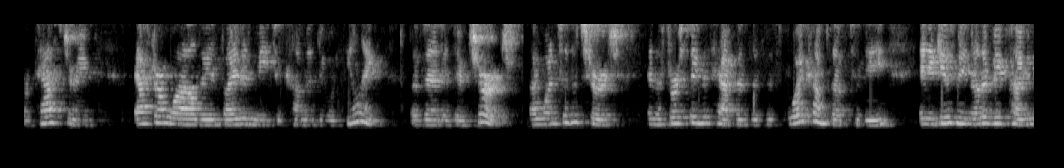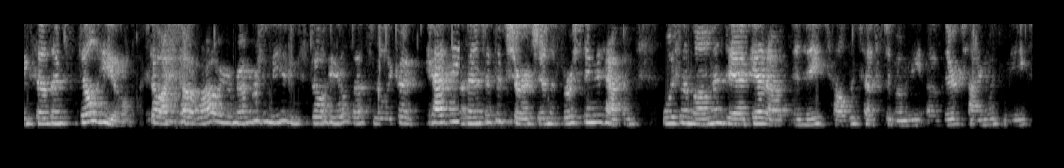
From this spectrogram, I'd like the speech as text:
are pastoring, after a while, they invited me to come and do a healing event at their church. I went to the church, and the first thing that happens is this boy comes up to me and he gives me another big hug and he says, I'm still healed. So I thought, wow, he remembers me and he's still healed. That's really good. Had the event at the church, and the first thing that happened was the mom and dad get up and they tell the testimony of their time with me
